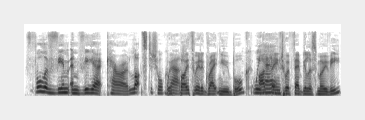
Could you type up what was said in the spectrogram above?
full of vim and vigour, Caro. Lots to talk We've about. both read a great new book. We I've have. been to a fabulous movie.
